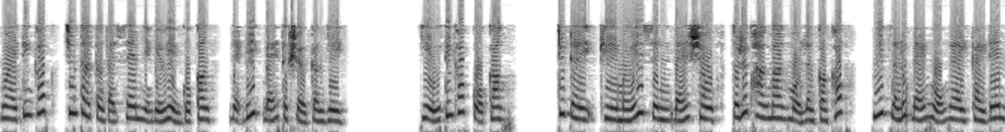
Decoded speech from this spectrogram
Ngoài tiếng khóc, chúng ta cần phải xem những biểu hiện của con để biết bé thực sự cần gì. Hiểu tiếng khóc của con Trước đây, khi mới sinh bé sâu, tôi rất hoang mang mỗi lần con khóc, nhất là lúc bé ngủ ngày cày đêm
